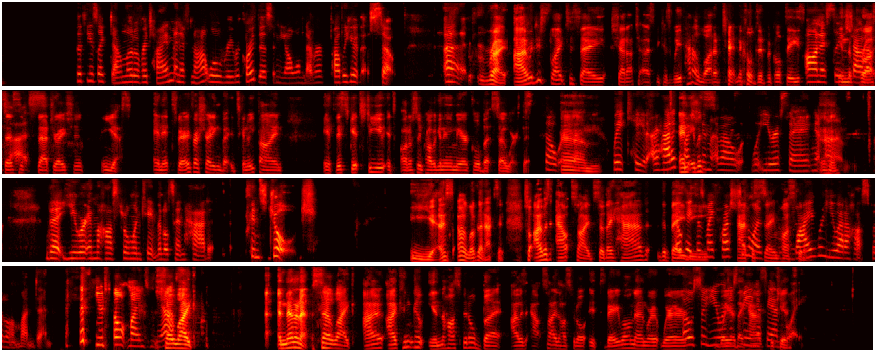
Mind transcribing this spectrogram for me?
let these like download over time, and if not, we'll re-record this, and y'all will never probably hear this. So, uh, Right. I would just like to say shout out to us because we've had a lot of technical difficulties honestly, in the process of saturation. Yes. And it's very frustrating, but it's going to be fine. If this gets to you, it's honestly probably going to be a miracle, but so worth it. So worth it. Um, Wait, Kate, I had a question was- about what you were saying. Uh-huh. Um, that you were in the hospital when Kate Middleton had Prince George. Yes. Oh, I love that accent. So I was outside. So they have the baby. okay, because my question was, why were you at a hospital in London? you don't mind me so asking. like uh, no no no so like i i couldn't go in the hospital but i was outside the hospital it's very well known where where oh, so you were just being a have the kids. fanboy.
